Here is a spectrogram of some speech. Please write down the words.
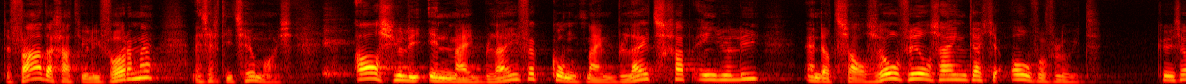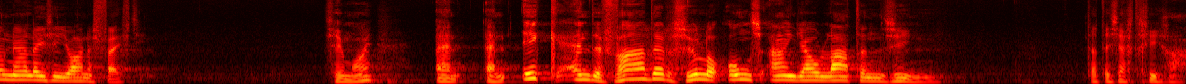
De Vader gaat jullie vormen. En zegt iets heel moois. Als jullie in mij blijven, komt mijn blijdschap in jullie. En dat zal zoveel zijn dat je overvloeit. Kun je zo nalezen in Johannes 15. Dat is heel mooi. En, en ik en de Vader zullen ons aan jou laten zien. Dat is echt giga.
